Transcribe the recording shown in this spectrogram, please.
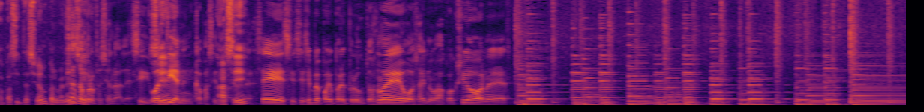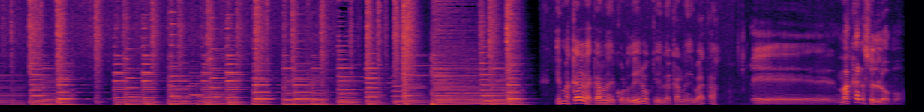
capacitación permanente? Ya son profesionales, sí. Igual tienen capacitación. ¿Ah, sí? Sí, sí, siempre hay productos nuevos, hay nuevas cocciones. ¿Es más cara la carne de cordero que la carne de vaca? Eh, más caro es el lomo.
